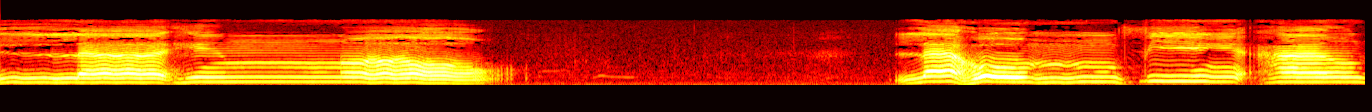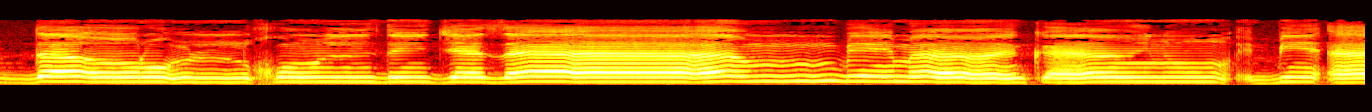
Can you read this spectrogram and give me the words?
الله النار. لهم فيها دار الخلد جزاء بما كانوا بآياتنا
